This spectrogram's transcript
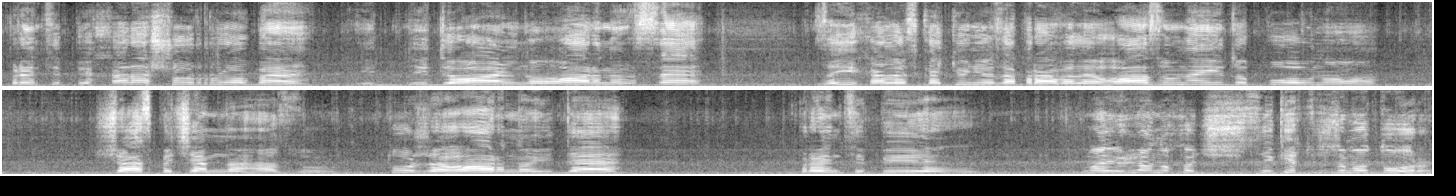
В принципі, хорошо робить, ідеально, гарно все. Заїхали з Катюню, заправили газу в неї до повного. Зараз печемо на газу. Теж гарно йде. В принципі, ну і гляну, хоч який тут же мотор.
